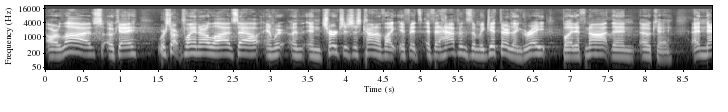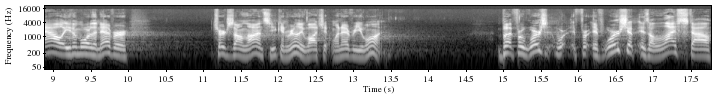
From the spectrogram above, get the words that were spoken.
our lives, okay? We start planning our lives out, and we're and, and church is just kind of like if it's if it happens, then we get there, then great. But if not, then okay. And now, even more than ever, church is online, so you can really watch it whenever you want. But for worship, for, if worship is a lifestyle,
